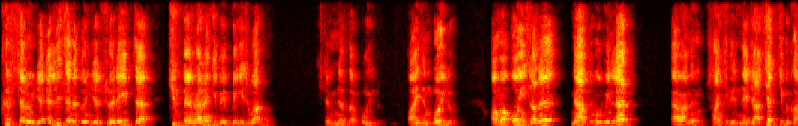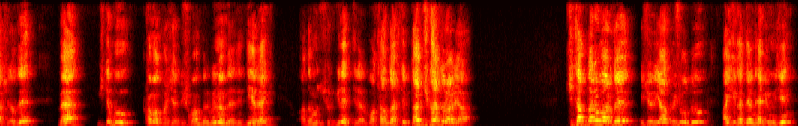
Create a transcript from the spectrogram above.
40 sene önce, 50 sene önce söyleyip de çıkmayan herhangi bir bilgisi var mı? İşte münevver oydu. Aydın oydu. Ama o insanı ne yaptı bu millet? Efendim sanki bir necaset gibi karşıladı ve işte bu Kemal Paşa düşmanları bilmem ne diyerek adamı sürgün ettiler. Vatandaşlıktan çıkardılar ya. Kitapları vardı. Bir sürü yazmış olduğu hakikaten hepimizin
